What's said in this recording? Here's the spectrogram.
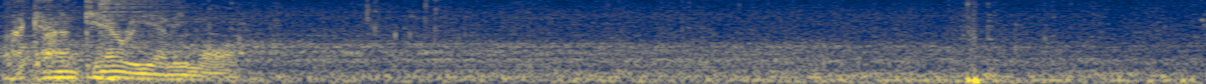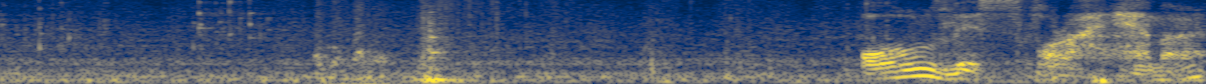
I can't carry anymore. All this for a hammer?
